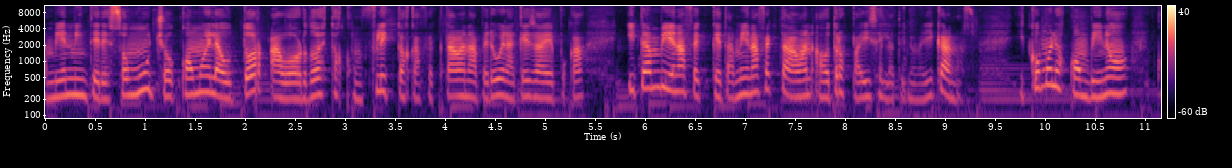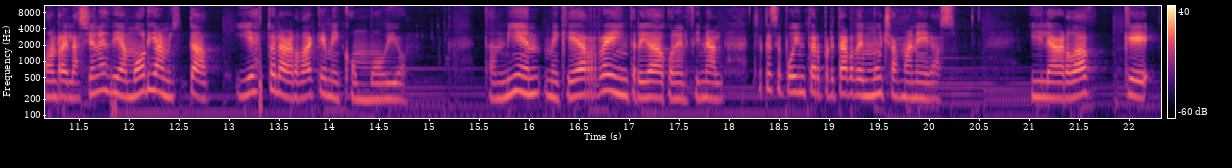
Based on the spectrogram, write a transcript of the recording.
También me interesó mucho cómo el autor abordó estos conflictos que afectaban a Perú en aquella época y también que también afectaban a otros países latinoamericanos, y cómo los combinó con relaciones de amor y amistad, y esto la verdad que me conmovió. También me quedé re intrigada con el final, ya que se puede interpretar de muchas maneras. Y la verdad que,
